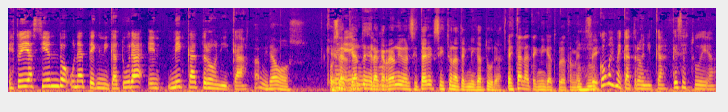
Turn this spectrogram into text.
estoy haciendo una tecnicatura en mecatrónica. Ah, mira vos. O sea, que antes de la carrera universitaria existe una tecnicatura. Está la tecnicatura también, sí. ¿Cómo es mecatrónica? ¿Qué se estudia?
